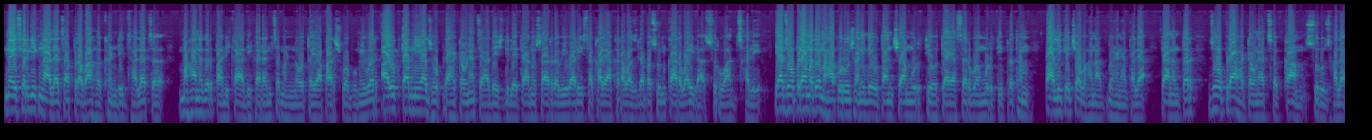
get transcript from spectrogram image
नैसर्गिक नाल्याचा प्रवाह खंडित झाल्याचं महानगरपालिका अधिकाऱ्यांचं म्हणणं होतं या पार्श्वभूमीवर आयुक्तांनी या झोपड्या हटवण्याचे आदेश दिले. त्यानुसार रविवारी सकाळी अकरा वाजल्यापासून कारवाईला सुरुवात झाली. या झोपड्यामध्ये महापुरुष आणि देवतांच्या मूर्ती होत्या. या सर्व मूर्ती प्रथम पालिकेच्या वाहनात भरण्यात आल्या. त्यानंतर झोपड्या हटवण्याचं काम सुरू झालं.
